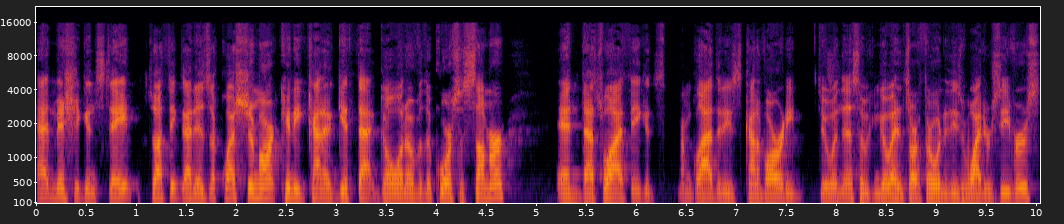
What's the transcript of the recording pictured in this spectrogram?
at Michigan State. So I think that is a question mark. Can he kind of get that going over the course of summer? And that's why I think it's, I'm glad that he's kind of already doing this so we can go ahead and start throwing to these wide receivers.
